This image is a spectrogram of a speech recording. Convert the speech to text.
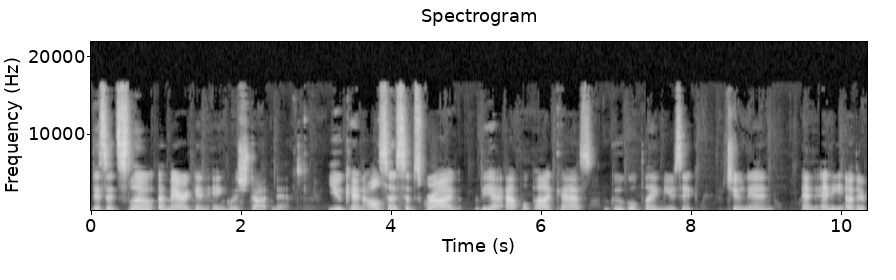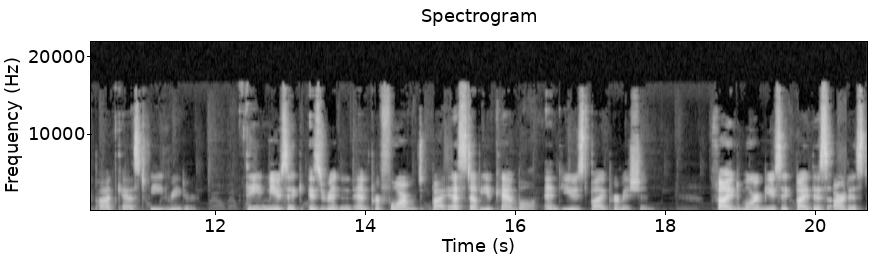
visit slowamericanenglish.net. You can also subscribe via Apple Podcasts, Google Play Music, TuneIn, and any other podcast feed reader. Theme music is written and performed by S.W. Campbell and used by permission. Find more music by this artist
